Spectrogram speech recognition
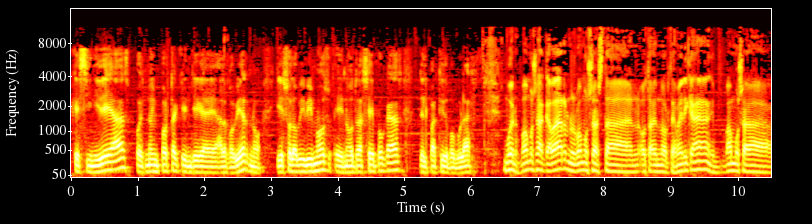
que sin ideas pues no importa quién llegue al gobierno y eso lo vivimos en otras épocas del Partido Popular. Bueno, vamos a acabar, nos vamos hasta otra vez Norteamérica, vamos a,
